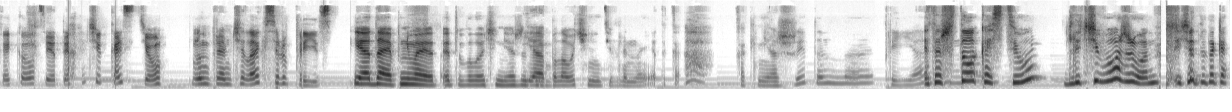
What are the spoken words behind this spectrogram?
какого цвета я хочу костюм. Он прям человек-сюрприз. Я, да, я понимаю, это было очень Я неожиданно. была очень удивлена. Я такая, «А, как неожиданно, приятно. Это что, костюм? Для чего же он? Еще ты такая,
